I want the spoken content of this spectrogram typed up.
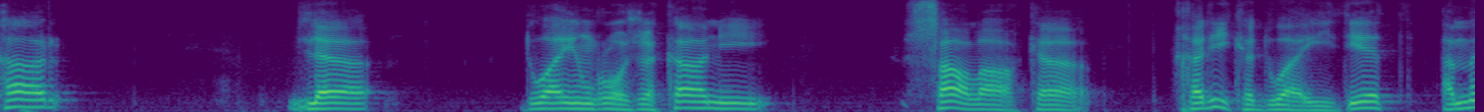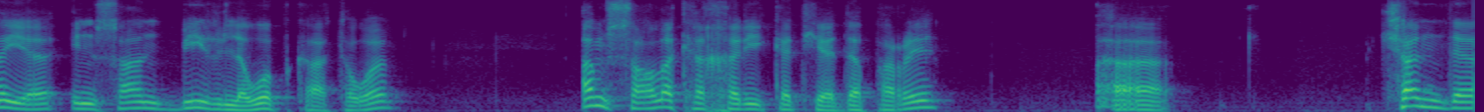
کار لە دوایین ڕۆژەکانی ساڵە کە خەریکە دوایی دێت، ئەمەیە ئینسان بیر لەوە بکاتەوە ئەم ساڵە کە خەریکە تێدەپەڕێ چەندە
